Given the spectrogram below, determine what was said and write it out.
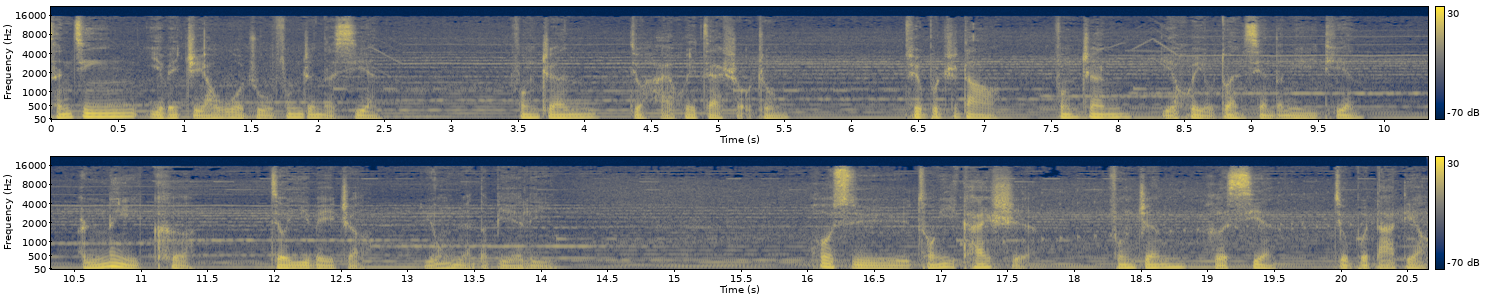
曾经以为只要握住风筝的线，风筝就还会在手中，却不知道，风筝也会有断线的那一天，而那一刻，就意味着永远的别离。或许从一开始，风筝和线就不搭调，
